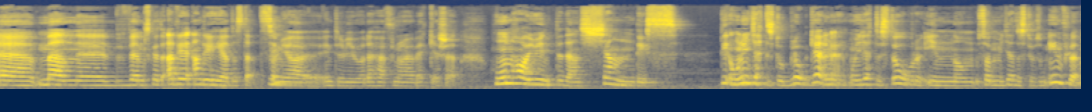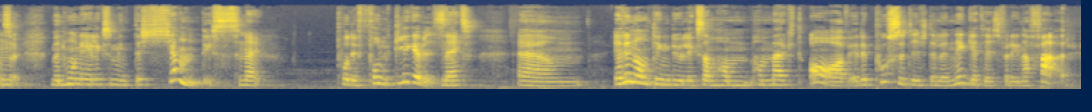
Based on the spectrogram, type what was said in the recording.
Eh, Men eh, vem ska ta, André, Hedestedt som jag intervjuade här för några veckor sedan. Hon har ju inte den det, hon är en jättestor bloggare. Hon är jättestor, inom, som, jättestor som influencer. Men hon är liksom inte kändis Nej. på det folkliga viset. Ehm, är det någonting du liksom har, har märkt av? Är det positivt eller negativt för din affär?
